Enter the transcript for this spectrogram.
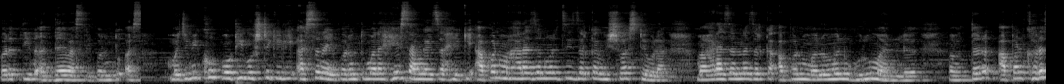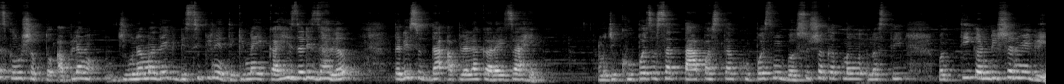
परत तीन अध्याय वाचले परंतु असं म्हणजे मी खूप मोठी गोष्ट केली असं नाही परंतु मला हे सांगायचं आहे की आपण महाराजांवरती जर का विश्वास ठेवला महाराजांना जर का आपण मनोमन गुरु मानलं तर आपण खरंच करू शकतो. आपल्या जीवनामध्ये एक डिसिप्लिन येते की नाही काही जरी झालं तरीसुद्धा आपल्याला करायचं आहे. म्हणजे खूपच असा ताप असता खूपच मी बसू शकत न नसती मग ती कंडिशन वेगळी.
